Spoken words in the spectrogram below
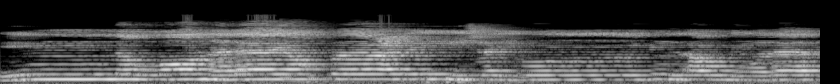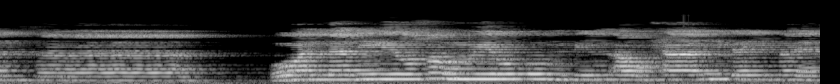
إن الله لا يخفى عليه شيء في الأرض ولا في السماء. هو الذي يصوركم في الأرحام كيف يشاء.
